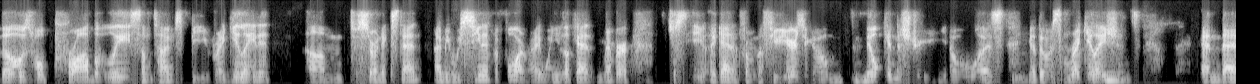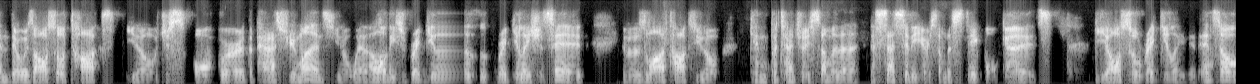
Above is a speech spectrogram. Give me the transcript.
those will probably sometimes be regulated um, to a certain extent. I mean, we've seen it before, right? When you look at, remember, just again from a few years ago, the milk industry, you know, was you know there was some regulations, and then there was also talks, you know, just over the past few months, you know, when all these regula- regulations hit, you know, there was a lot of talks, you know, can potentially some of the necessity or some of the staple goods be also regulated. And so,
